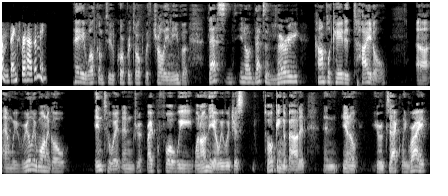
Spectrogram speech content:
am. Thanks for having me. Hey, welcome to Corporate Talk with Charlie and Eva. That's, you know, that's a very complicated title, uh, and we really want to go into it. And right before we went on the air, we were just talking about it. And, you know, you're exactly right.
